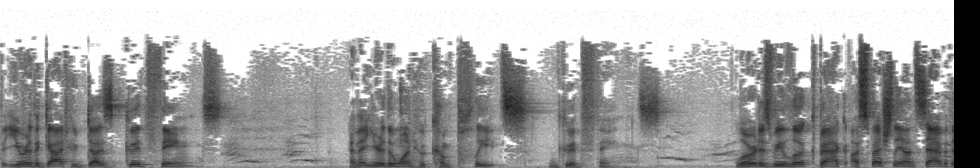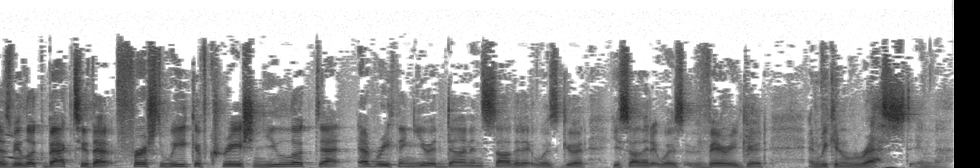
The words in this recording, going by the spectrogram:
that you are the God who does good things, and that you're the one who completes good things. Lord, as we look back, especially on Sabbath, as we look back to that first week of creation, you looked at everything you had done and saw that it was good. You saw that it was very good. And we can rest in that.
